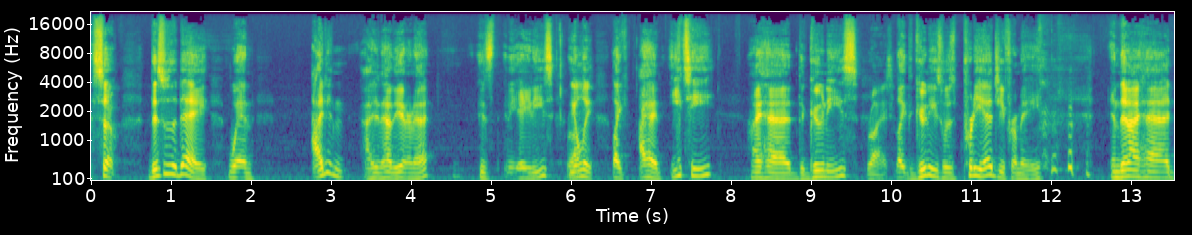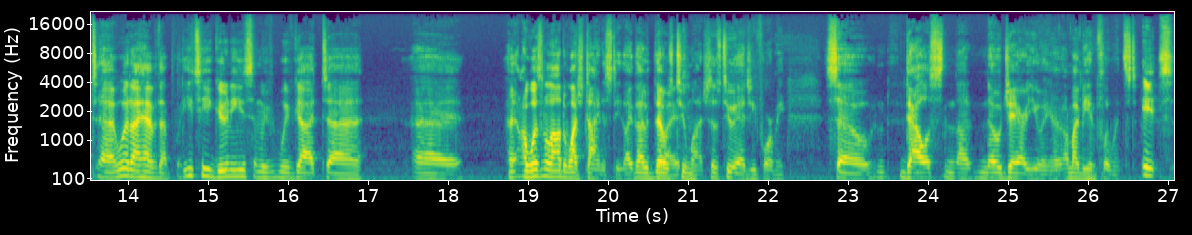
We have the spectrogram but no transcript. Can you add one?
So this was a day when I didn't I didn't have the internet. It's the '80s. The only like I had ET, I had the Goonies. Right. Like the Goonies was pretty edgy for me. and then I had uh, what did I have that ET Goonies, and we've we've got. Uh, uh, I wasn't allowed to watch Dynasty. Like that, that was too much. That was too edgy for me. So Dallas, no J.R. Ewing. I, I might be influenced. it's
